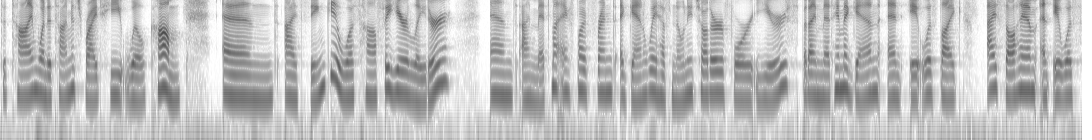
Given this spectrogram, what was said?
the time when the time is right he will come. And I think it was half a year later and I met my ex boyfriend again. We have known each other for years, but I met him again, and it was like I saw him, and it was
